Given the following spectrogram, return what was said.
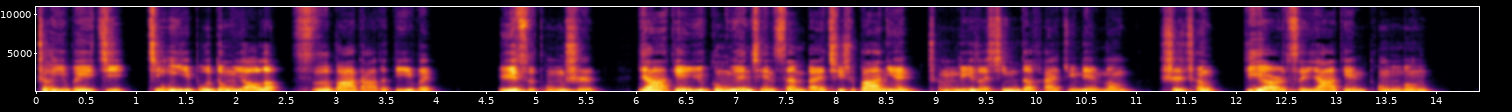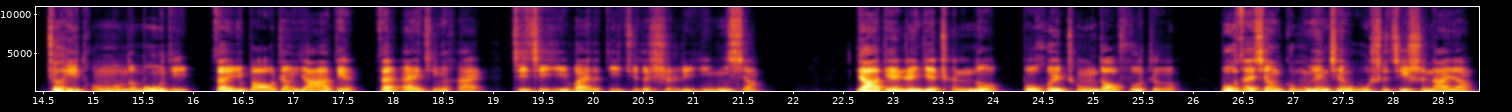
这一危机进一步动摇了斯巴达的地位。与此同时，雅典于公元前378年成立了新的海军联盟，史称第二次雅典同盟。这一同盟的目的在于保障雅典在爱琴海及其以外的地区的势力影响。雅典人也承诺不会重蹈覆辙，不再像公元前五世纪时那样。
